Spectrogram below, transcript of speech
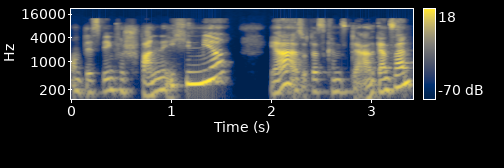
und deswegen verspanne ich ihn mir. Ja, also das kann es ganz sein.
